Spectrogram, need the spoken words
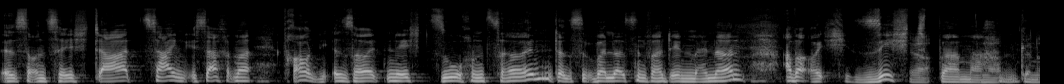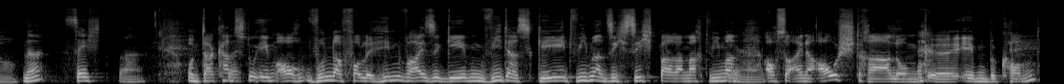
ist und sich da zeigen. Ich sage immer, Frauen, ihr sollt nicht suchend sein, das überlassen wir den Männern, aber euch sichtbar machen. Ja, genau. Ne? Sichtbar. Und da kannst du eben auch wundervolle Hinweise geben, wie das geht, wie man sich sichtbarer macht, wie man ja. auch so eine Ausstrahlung äh, eben bekommt,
